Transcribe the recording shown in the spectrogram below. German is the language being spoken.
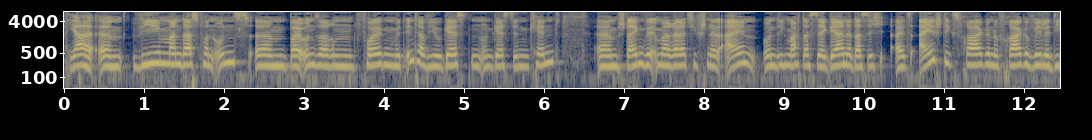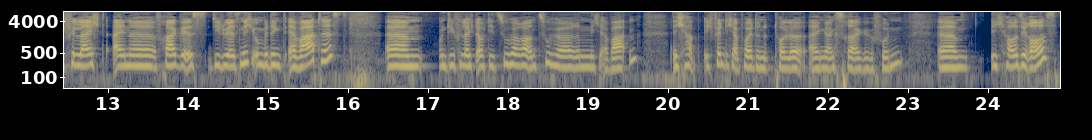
Ja, ähm, wie man das von uns ähm, bei unseren Folgen mit Interviewgästen und Gästinnen kennt, ähm, steigen wir immer relativ schnell ein und ich mache das sehr gerne, dass ich als Einstiegsfrage eine Frage wähle, die vielleicht eine Frage ist, die du jetzt nicht unbedingt erwartest ähm, und die vielleicht auch die Zuhörer und Zuhörerinnen nicht erwarten. Ich habe, ich finde, ich habe heute eine tolle Eingangsfrage gefunden. Ähm, ich hau sie raus.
